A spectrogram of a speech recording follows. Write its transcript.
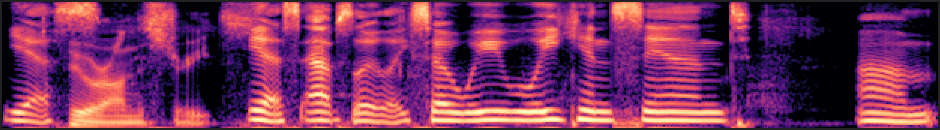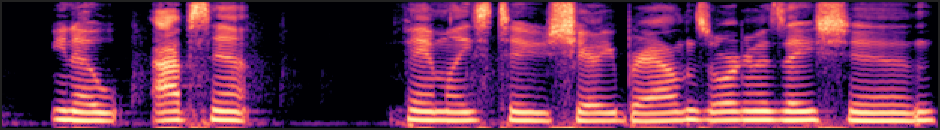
Yes. who are on the streets? Yes, absolutely. So we we can send, um, you know, I've sent families to Sherry Brown's organization.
